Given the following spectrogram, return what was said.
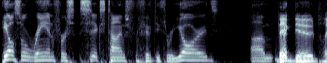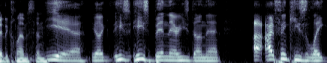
He also ran for six times for 53 yards. Um, Big dude, played at Clemson. yeah, you know, like he's he's been there, he's done that. I, I think he's a late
